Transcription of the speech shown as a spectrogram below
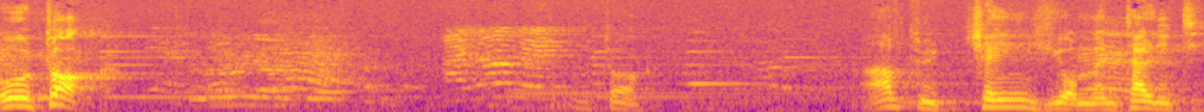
We'll talk. We'll talk. I have to change your mentality.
